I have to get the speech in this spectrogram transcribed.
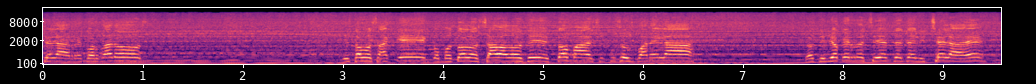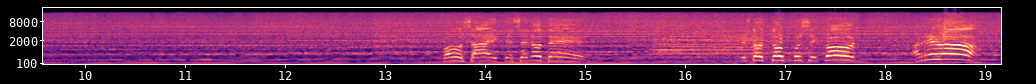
Recordaros que estamos aquí, como todos los sábados, de Thomas y Jesús Varela, los DJs residentes de Lichela, ¿eh? Vamos ahí, que se note. Esto es Tom Musicón. ¡Arriba!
